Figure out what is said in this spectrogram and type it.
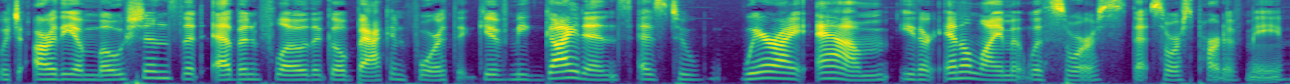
which are the emotions that ebb and flow, that go back and forth, that give me guidance as to where I am, either in alignment with source, that source part of me,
